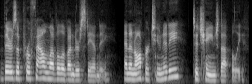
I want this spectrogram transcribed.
there's a profound level of understanding and an opportunity to change that belief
